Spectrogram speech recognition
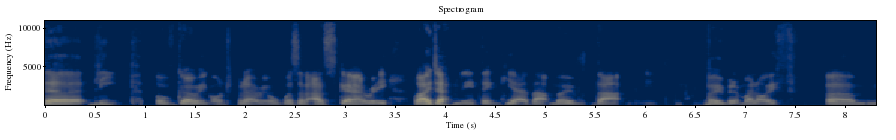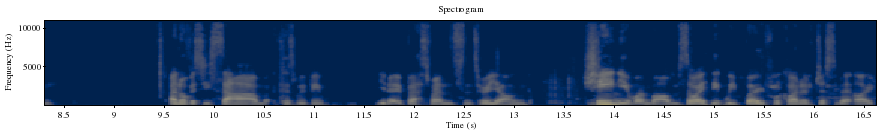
the leap of going entrepreneurial wasn't as scary. But I definitely think, yeah, that moment, that moment in my life, um, and obviously Sam, because we've been, you know, best friends since we were young. She knew my mum, so I think we both were kind of just a bit like,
